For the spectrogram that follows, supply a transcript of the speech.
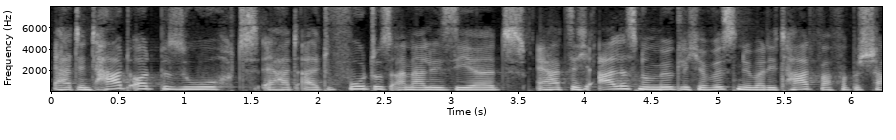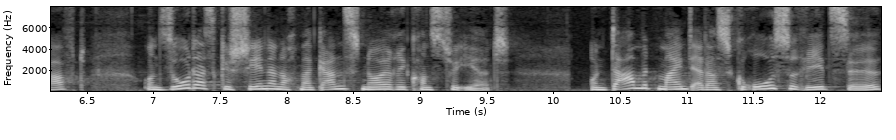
Er hat den Tatort besucht, er hat alte Fotos analysiert, er hat sich alles nur mögliche Wissen über die Tatwaffe beschafft und so das Geschehene nochmal ganz neu rekonstruiert – und damit meint er das große Rätsel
